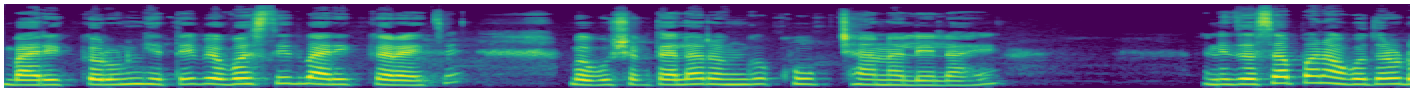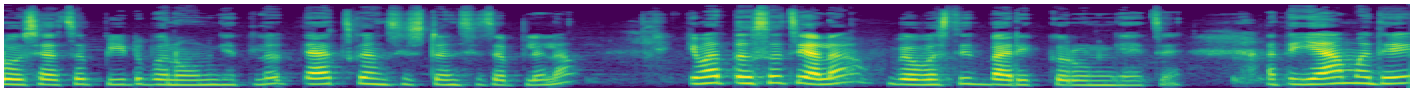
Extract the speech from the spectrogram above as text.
बारीक करून घेते. व्यवस्थित बारीक करायचे. बघू शकता याला रंग खूप छान आलेला आहे. आणि जसं आपण अगोदर डोस्याचं पीठ बनवून घेतलं त्याच कन्सिस्टन्सीचं आपल्याला किंवा तसंच याला व्यवस्थित बारीक करून घ्यायचं आहे आता यामध्ये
